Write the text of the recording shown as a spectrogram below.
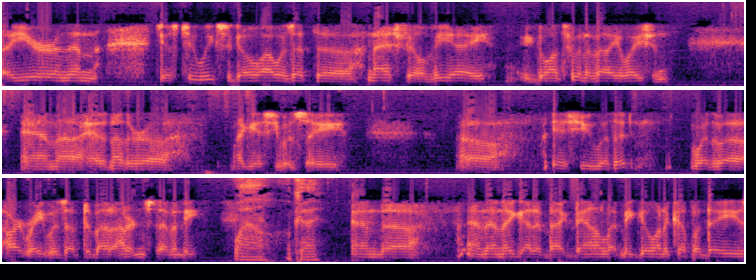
a year. And then just two weeks ago, I was at the Nashville VA going through an evaluation and uh, had another, uh, I guess you would say, uh, issue with it, where the heart rate was up to about 170. Wow. Okay. And uh, and then they got it back down, let me go in a couple of days,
